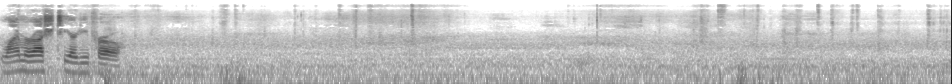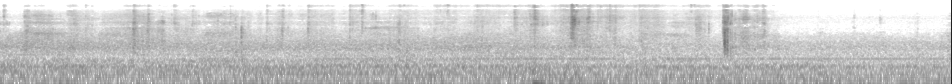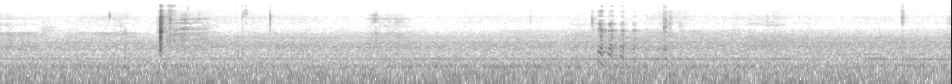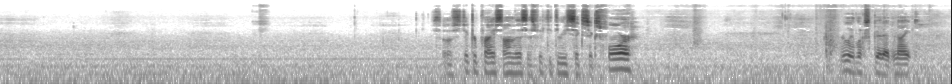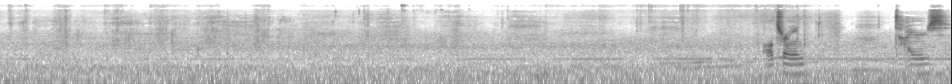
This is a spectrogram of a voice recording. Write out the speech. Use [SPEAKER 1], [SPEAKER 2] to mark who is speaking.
[SPEAKER 1] Lime Rush TRD Pro. So sticker price on this is 53664. Really looks good at night. All terrain tires.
